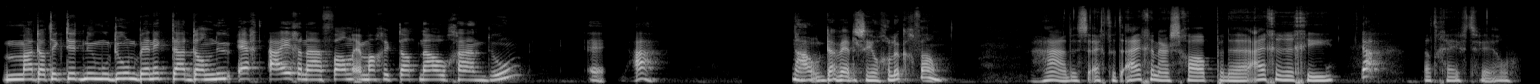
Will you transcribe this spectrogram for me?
Maar dat ik dit nu moet doen, ben ik daar dan nu echt eigenaar van en mag ik dat nou gaan doen? Eh, ja. Nou, daar werden ze heel gelukkig van. Aha, dus echt het eigenaarschap, de eigen regie. Ja. Dat geeft veel.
